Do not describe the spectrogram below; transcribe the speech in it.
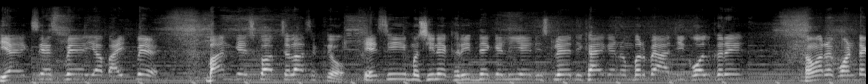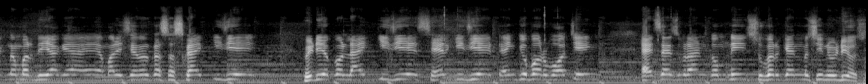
या एक्सेस पे या बाइक पे बाँध के इसको आप चला सकते हो। ऐसी मशीनें खरीदने के लिए डिस्प्ले दिखाए गए नंबर पे आज ही कॉल करें। हमारा कॉन्टैक्ट नंबर दिया गया है। हमारे चैनल का सब्सक्राइब कीजिए। वीडियो को लाइक कीजिए शेयर कीजिए। Thank you for watching S S brand company sugarcane machine videos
